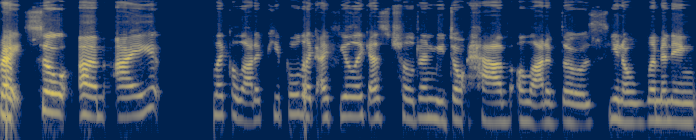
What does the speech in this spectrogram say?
Right so um, i like a lot of people like i feel like as children we don't have a lot of those you know limiting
